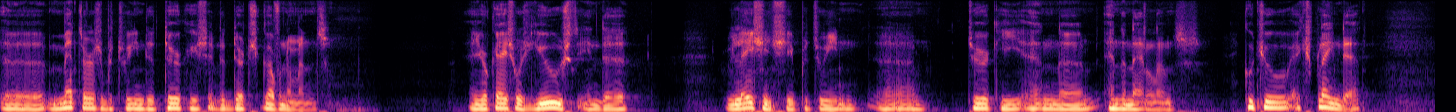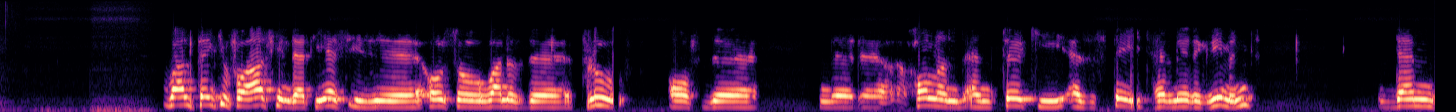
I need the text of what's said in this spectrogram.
uh, matters between the Turkish and the Dutch government. And your case was used in the relationship between um Turkey and um and the Netherlands. Could you explain that? Well, thank you for asking that. Yes, is uh, also one of the proof of the, the, the Holland and Turkey as a state have made agreement then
